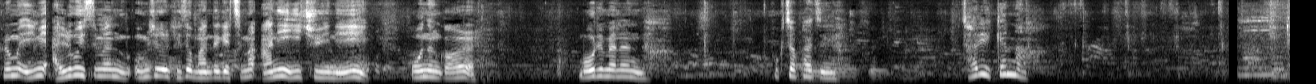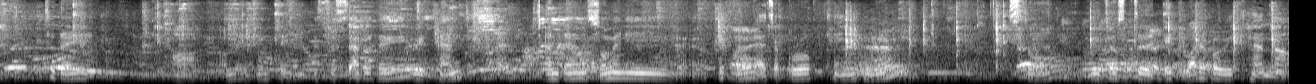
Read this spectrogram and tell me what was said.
그러면 이미 알고 있으면 음식을 계속 만들겠지만, 아니, 이 주인이 오는 걸 모르면은 복잡하지. 자리 있겠나? Today, uh, amazing thing. It's a Saturday weekend, and then so many uh, people as a group came here. So we just uh, eat whatever we can now.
